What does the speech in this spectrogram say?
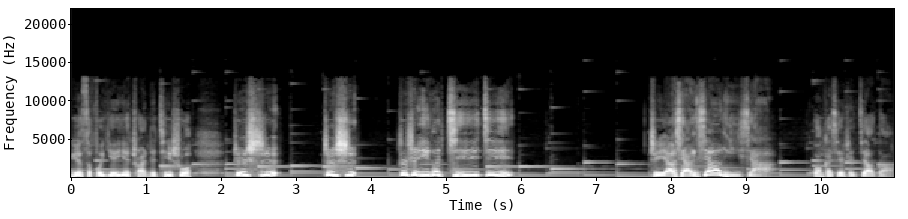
约瑟夫爷爷喘着气说：“这是，这是，这是一个奇迹。”只要想象一下，光克先生叫道：“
